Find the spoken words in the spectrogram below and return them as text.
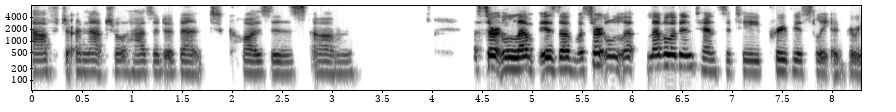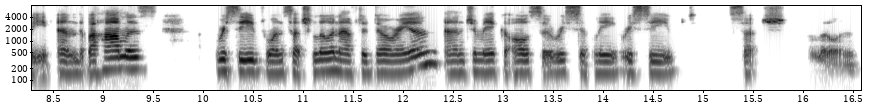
after a natural hazard event causes um, a certain level is of a certain le level of intensity previously agreed. And the Bahamas received one such loan after Dorian, and Jamaica also recently received such a loan.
